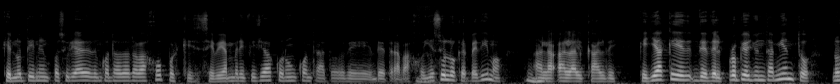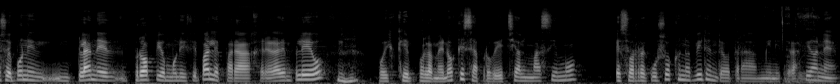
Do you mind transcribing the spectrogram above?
que no tienen posibilidades de un contrato de trabajo, pues que se vean beneficiados con un contrato de, trabajo. Y eso es lo que pedimos al, alcalde, que ya que desde el propio ayuntamiento no se ponen planes propios municipales para generar empleo, pues que por lo menos que se aproveche al máximo esos recursos que nos vienen de otras administraciones.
